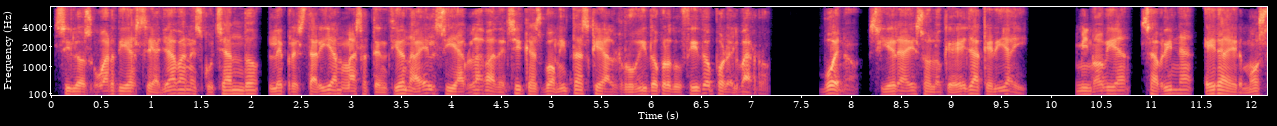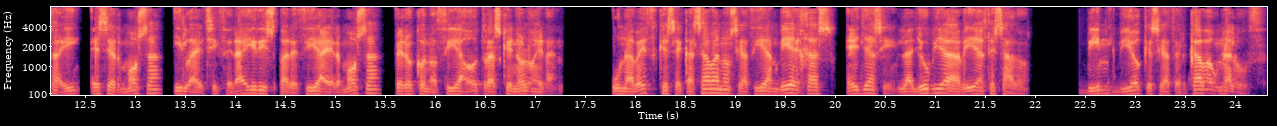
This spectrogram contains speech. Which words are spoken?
Si los guardias se hallaban escuchando, le prestarían más atención a él si hablaba de chicas bonitas que al ruido producido por el barro. Bueno, si era eso lo que ella quería y... Mi novia, Sabrina, era hermosa y, es hermosa, y la hechicera Iris parecía hermosa, pero conocía otras que no lo eran. Una vez que se casaban o se hacían viejas, ellas y la lluvia había cesado. Bing vio que se acercaba una luz.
